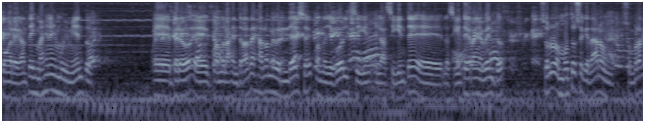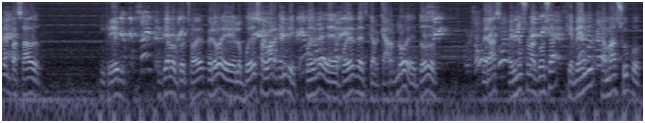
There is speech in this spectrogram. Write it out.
con elegantes imágenes y movimientos. Eh, pero eh, cuando las entradas dejaron de venderse, cuando llegó el sigui- la siguiente, eh, la siguiente gran evento, solo los monstruos se quedaron, sombras del pasado. Increíble. Ya lo tocho, ¿eh? Pero eh, lo puedes salvar, Henry. Puedes, eh, puedes descargarlo eh, todo. Verás, hay una sola cosa que Bendy jamás supo.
